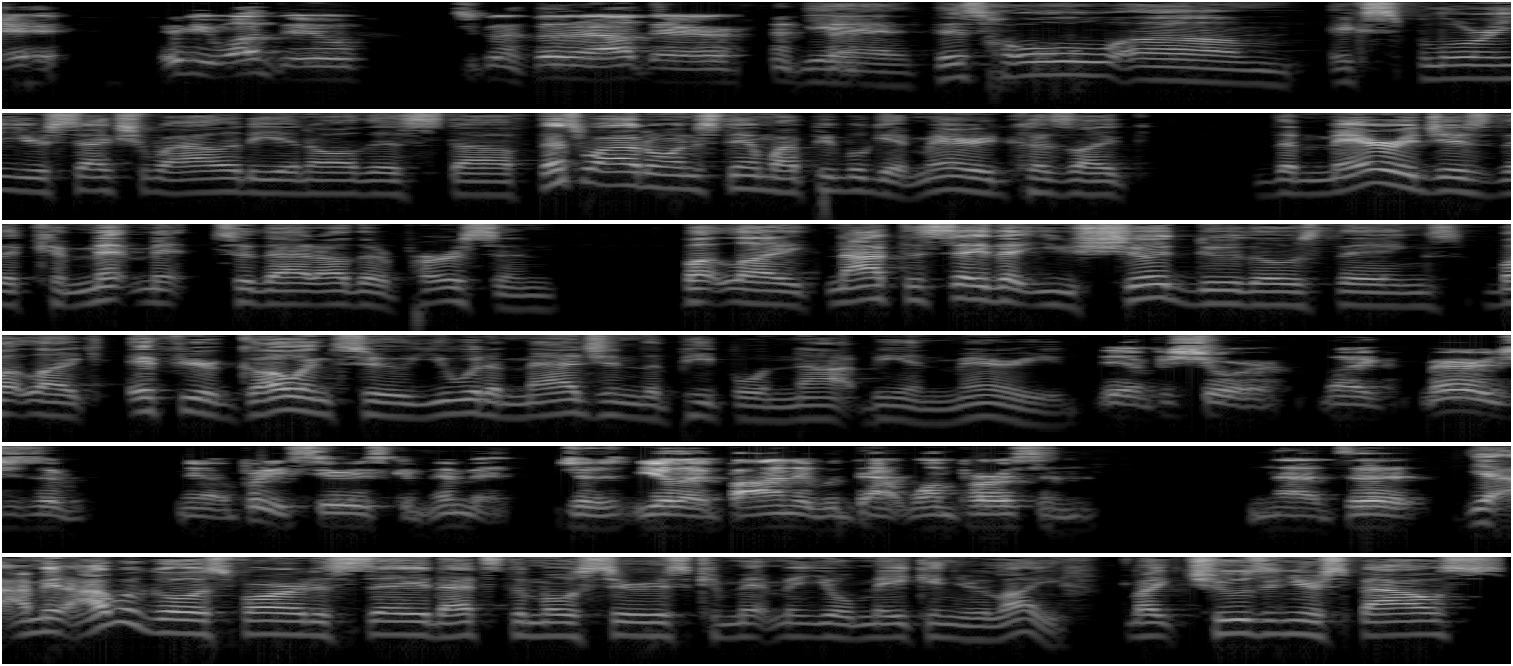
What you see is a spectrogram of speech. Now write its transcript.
if you want to, just gonna throw it out there. yeah, this whole um exploring your sexuality and all this stuff. That's why I don't understand why people get married because like the marriage is the commitment to that other person But like, not to say that you should do those things, but like, if you're going to, you would imagine the people not being married. Yeah, for sure. Like marriage is a you know pretty serious commitment. Just you're like bonded with that one person, and that's it. Yeah, I mean, I would go as far to say that's the most serious commitment you'll make in your life. Like choosing your spouse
